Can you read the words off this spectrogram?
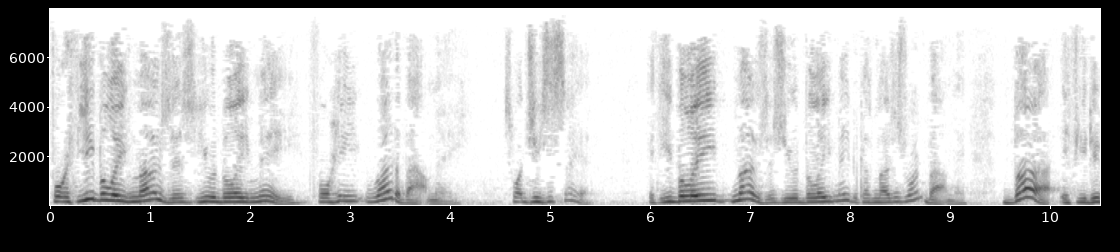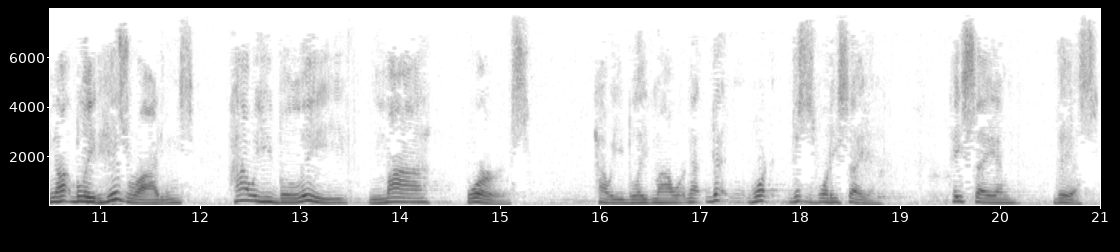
For if you believe Moses, you would believe me, for he wrote about me. That's what Jesus said. If you believe Moses, you would believe me because Moses wrote about me. But if you do not believe his writings, how will you believe my words? How will you believe my word? Now, that, what, this is what he's saying. He's saying this.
